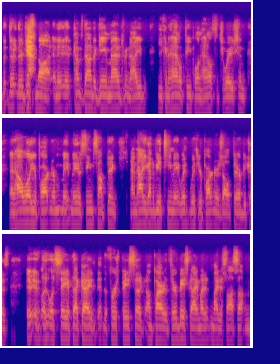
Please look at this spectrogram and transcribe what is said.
Th- They're they're just not, and it, it comes down to game management and how you you can handle people and handle situation and how well your partner may, may have seen something and how you got to be a teammate with with your partners out there because if, if let- let's say if that guy the first base uh, umpire the third base guy might might have saw something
